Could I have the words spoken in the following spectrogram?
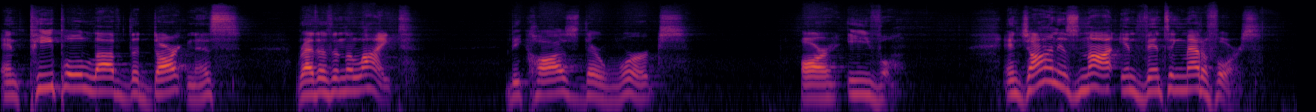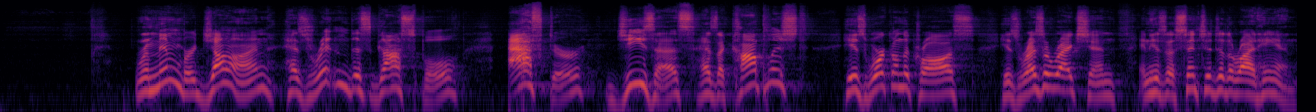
and people loved the darkness rather than the light because their works are evil. And John is not inventing metaphors. Remember, John has written this gospel after Jesus has accomplished his work on the cross, his resurrection, and his ascension to the right hand.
